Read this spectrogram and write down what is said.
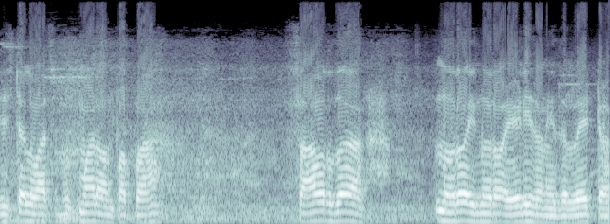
ಡಿಜಿಟಲ್ ವಾಚ್ ಬುಕ್ ಮಾಡೋ ಒಂದು ಪಾಪ. ಸಾವಿರದ ನೂರೋ ಇನ್ನೂರೋ ಹೇಳಿದಾನೆ ಇದ್ರ ರೇಟು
